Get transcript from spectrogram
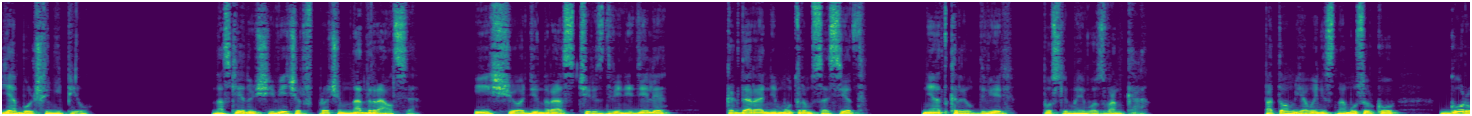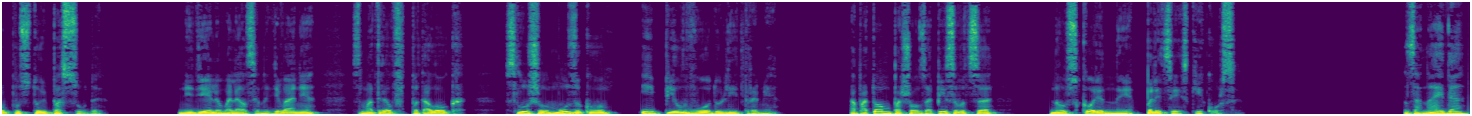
я больше не пил. На следующий вечер, впрочем, надрался. И еще один раз через две недели, когда ранним утром сосед не открыл дверь после моего звонка. Потом я вынес на мусорку гору пустой посуды. Неделю валялся на диване, смотрел в потолок, слушал музыку и пил воду литрами. А потом пошел записываться на ускоренные полицейские курсы. За Найда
